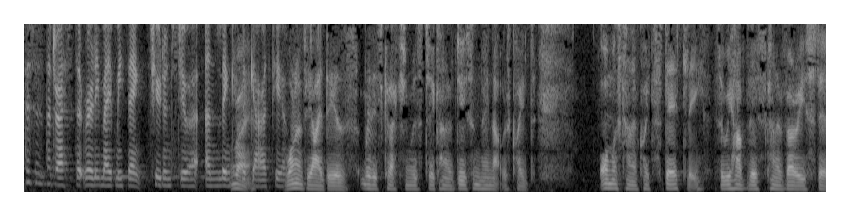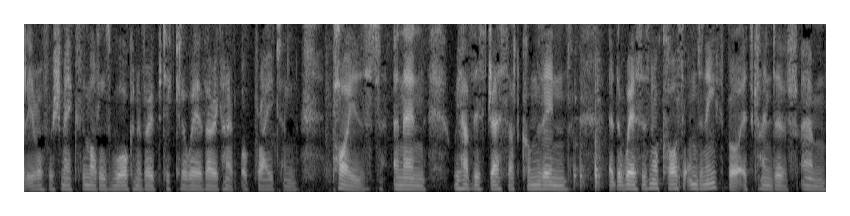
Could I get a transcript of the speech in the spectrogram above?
this is the dress that really made me think Tudor and Stuart and link it right. with Gareth Pugh. One of the ideas with this collection was to kind of do something that was quite almost kind of quite stately. So we have this kind of very stately ruff which makes the models walk in a very particular way, very kind of upright and poised. And then we have this dress that comes in at the waist. There's no corset underneath, but it's kind of um,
